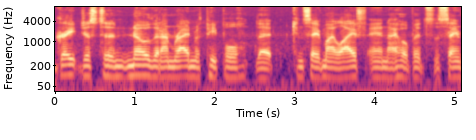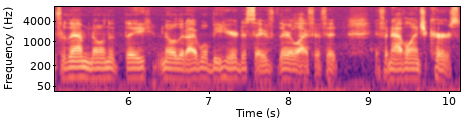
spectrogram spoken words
great just to know that I'm riding with people that can save my life and I hope it's the same for them knowing that they know that I will be here to save their life if it if an avalanche occurs.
